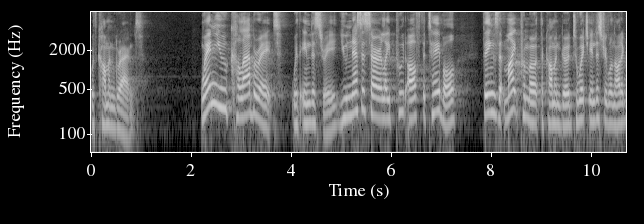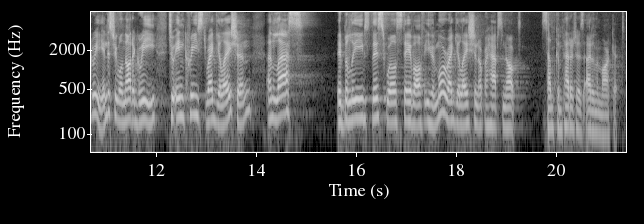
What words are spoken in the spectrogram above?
with common ground. When you collaborate with industry, you necessarily put off the table things that might promote the common good to which industry will not agree. Industry will not agree to increased regulation unless it believes this will stave off even more regulation or perhaps knock some competitors out of the market.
